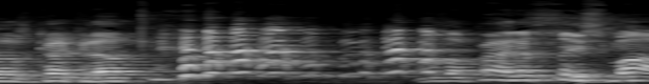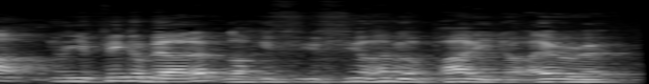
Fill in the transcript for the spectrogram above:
I was cracking up. I was like, bro, that's so smart when you think about it. Like, if, if you're having a party, you're over it.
